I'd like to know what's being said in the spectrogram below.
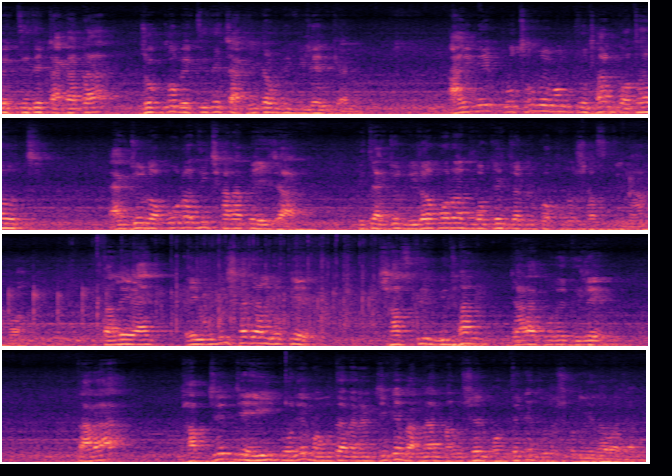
ব্যক্তিদের টাকাটা, যোগ্য ব্যক্তিদের চাকরিটা উনি নিলেন কেন? আইনের প্রথম এবং প্রধান কথা হচ্ছে, একজন অপরাধী ছাড়া পেয়ে যান, কিন্তু একজন নিরপরাধ লোকের জন্য কখনো শাস্তি না হয় তাহলে এক, এই উনিশ হাজার লোকের শাস্তির বিধান যারা করে দিলেন তারা ভাবছেন যে এই করে মমতা ব্যানার্জিকে বাংলার মানুষের মন থেকে দূরে সরিয়ে দেওয়া যাবে।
